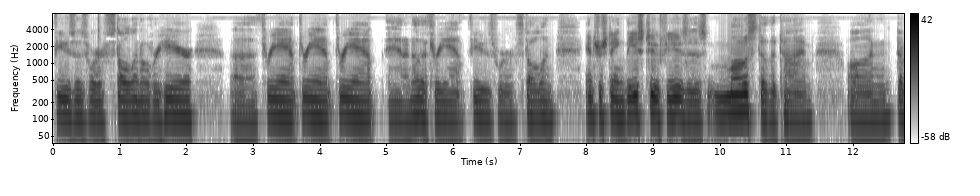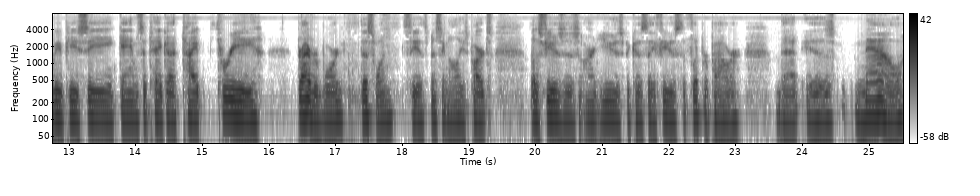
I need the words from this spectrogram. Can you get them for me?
fuses were stolen over here uh, 3 amp, 3 amp, 3 amp, and another 3 amp fuse were stolen. Interesting, these two fuses, most of the time on WPC games that take a Type 3 driver board, this one, see it's missing all these parts, those fuses aren't used because they fuse the flipper power that is now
